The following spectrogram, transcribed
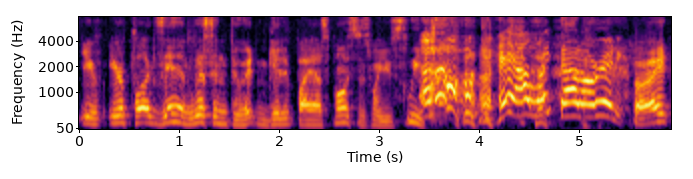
ear, earplugs in, and listen to it, and get it by osmosis while you sleep. hey, I like that already. All right,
